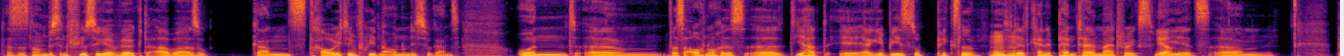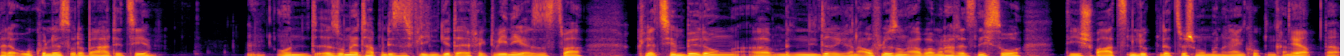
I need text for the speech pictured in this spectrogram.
dass es noch ein bisschen flüssiger wirkt, aber so ganz traue ich dem Frieden auch noch nicht so ganz. Und ähm, was auch noch ist, äh, die hat äh, RGB-Subpixel, also Mhm. die hat keine Pentel-Matrix, wie Ja. jetzt ähm, bei der Oculus oder bei HTC. Und äh, somit hat man dieses Fliegengitter-Effekt weniger. Es ist zwar Klötzchenbildung äh, mit niedrigeren Auflösung, aber man hat jetzt nicht so die schwarzen Lücken dazwischen, wo man reingucken kann. Ja, ja.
